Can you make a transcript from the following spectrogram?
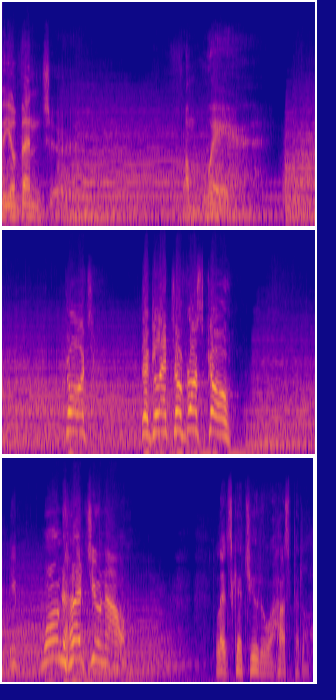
The Avenger. From where? God! The Gletto Roscoe! He won't hurt you now. Let's get you to a hospital.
